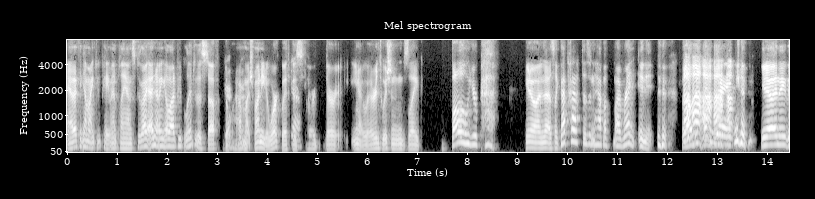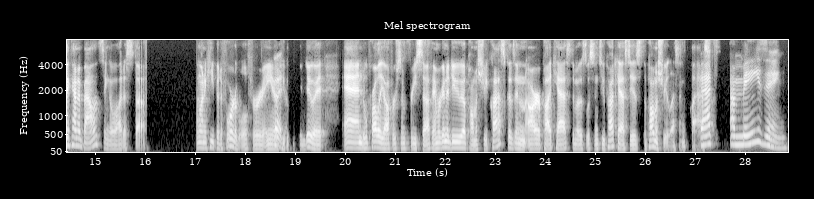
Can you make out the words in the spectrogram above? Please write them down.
And I think I might do payment plans because I, I know a lot of people into this stuff don't have sure. much money to work with because they're they're you know their intuition's like follow your path, you know, and that's like that path doesn't have a my rent in it, but I'll do it anyway, you know, and they they kind of balancing a lot of stuff. I want to keep it affordable for you know Good. people who can do it. And we'll probably offer some free stuff. And we're going to do a palmistry class because in our podcast, the most listened to podcast is the palmistry lesson class. That's amazing.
